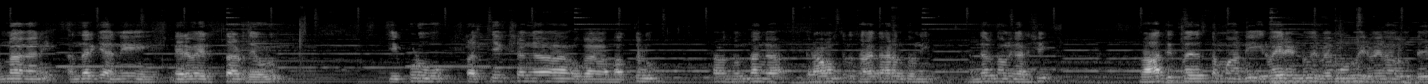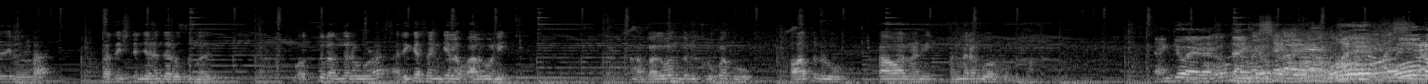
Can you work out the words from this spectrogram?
ఉన్నా కానీ అందరికీ అన్నీ నెరవేరుస్తాడు దేవుడు. ఇప్పుడు ప్రత్యక్షంగా ఒక భక్తుడు తన సొంతంగా గ్రామస్తుల సహకారంతో అందరితో కలిసి రాతి ధ్వజస్తంభాన్ని ఇరవై రెండు ఇరవై మూడు ఇరవై నాలుగు తేదీలలో ప్రతిష్ఠించడం జరుగుతున్నది. భక్తులందరూ కూడా అధిక సంఖ్యలో పాల్గొని ఆ భగవంతుని కృపకు పాత్రులు కావాలని అందరం కోరుకుంటున్నాం. Thank you Om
